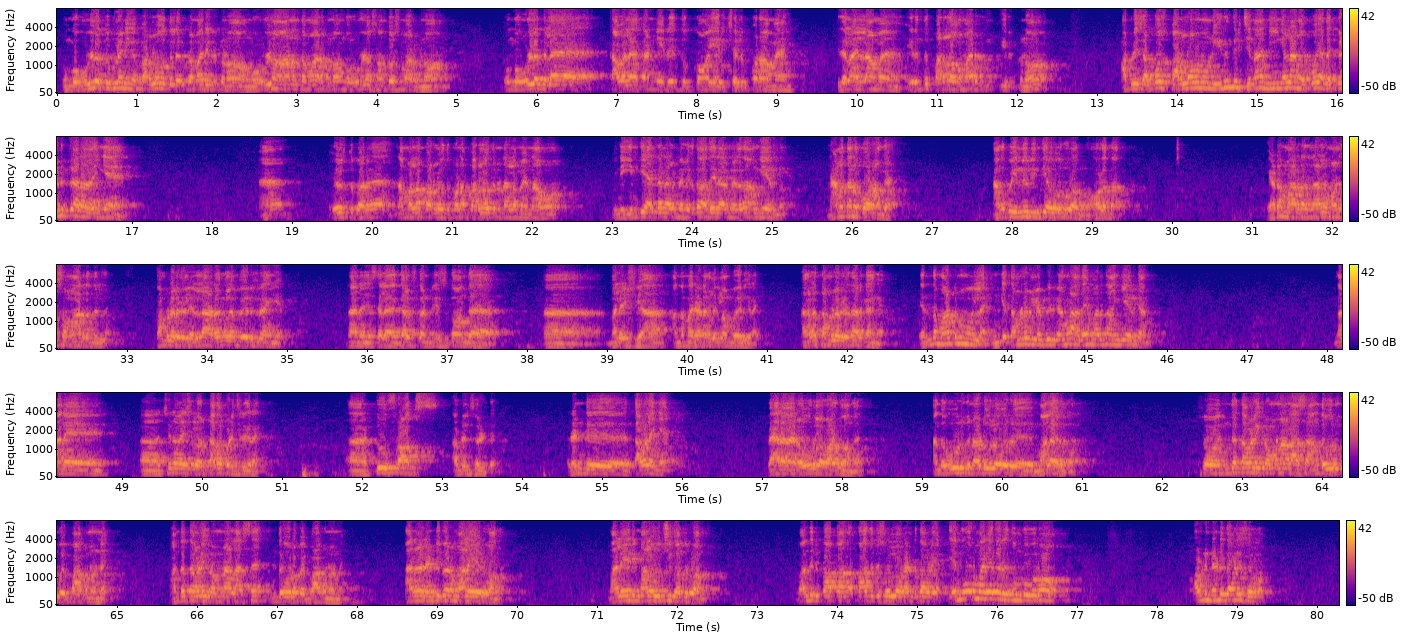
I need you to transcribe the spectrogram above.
உங்க உள்ளத்துக்குள்ள நீங்க பரலோகத்துல இருக்கிற மாதிரி இருக்கணும். உங்க உள்ளம் ஆனந்தமா இருக்கணும். உங்க உள்ளம் சந்தோஷமா இருக்கணும். உங்க உள்ளத்துல கவலை கண்ணீர் துக்கம் எரிச்சல் பொறாமை இதெல்லாம் இல்லாம இருந்து பரலோகமா இருக்கணும். அப்படி சப்போஸ் பரலோகம்னு ஒண்ணு இருந்துச்சுன்னா நீங்க எல்லாம் அங்க போய் அதை கெடுத்து தராதீங்க யோசித்து பாருங்க. நம்ம எல்லாம் பரலோகத்துக்கு போனா பரலோகத்துல நிலைமை என்ன ஆகும் இன்னைக்கு இந்தியா எந்த நிலைமையில இருக்குதோ அதே நிலைமையில தான் அங்கேயும் இருக்கும். நாம தானே போறோம் அங்க. அங்க போய் இன்னொரு இந்தியா உருவாக்கும் அவ்வளவுதான். இடம் மாறுறதுனால மனுஷன் மாறுறது இல்ல தமிழர்கள் எல்லா இடங்களும் போயிருக்கிறாங்க நான் சில கல்ஃப் கண்ட்ரிஸுக்கும் இந்த மலேசியா அந்த மாதிரி இடங்களுக்குலாம் போயிருக்கிறேன். அங்கெல்லாம் தமிழர்கள் தான் இருக்காங்க. எந்த மாற்றமும் இல்லை. இங்க தமிழர்கள் எப்படி இருக்காங்களோ அதே மாதிரி தான் அங்கேயே இருக்காங்க. நான் சின்ன வயசுல ஒரு கதை படிச்சிருக்கிறேன். டூ ஃப்ராக்ஸ் அப்படின்னு சொல்லிட்டு. ரெண்டு தவளைங்க வேற வேற ஊர்ல வாழ்வாங்க. அந்த ஊருக்கு நடுவுல ஒரு மலை இருக்கும். ஸோ இந்த தவளைக்கு ரொம்ப நாள் ஆசை அந்த ஊருக்கு போய் பார்க்கணும்னு. அந்த தவளைக்கு ரொம்ப நாள் ஆசை இந்த ஊரை போய் பார்க்கணும்னு. அதனால ரெண்டு பேரும் மலை ஏறுவாங்க. மலை ஏறி மலை உச்சிக்கு வந்துடுவாங்க வந்துட்டு பார்ப்பாங்க பார்த்துட்டு சொல்லுவோம் ரெண்டு தவளையும் எங்க ஊர் மாதிரியே தான் இருக்கு உங்க ஊரும். அப்படின்னு ரெண்டு தவளையும் சொல்லும்.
